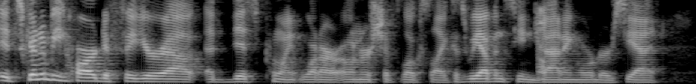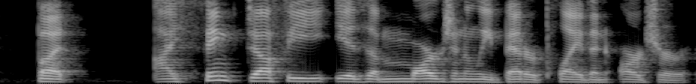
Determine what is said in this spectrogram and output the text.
it's going to be hard to figure out at this point what our ownership looks like because we haven't seen batting orders yet. But I think Duffy is a marginally better play than Archer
